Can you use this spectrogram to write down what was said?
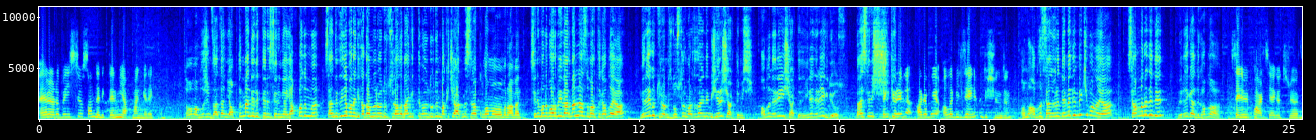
Eğer arabayı istiyorsan dediklerimi yapman gerekli. Tamam ablacığım zaten yaptım ben dediklerini senin ya. Yapmadın mı? Sen dedin ya bana git adamları öldür silahla. Ben gittim öldürdüm. Bak hiç hayatımda silah kullanmamama rağmen. Senin bana bu arabayı vermen lazım artık abla ya. Nereye götürüyorsun biz? Dostlarım haritadan yine bir yere işaretlemiş. Abla nereye işaretledin? Yine nereye gidiyoruz? Ben seni Tek şirket... görevli arabayı alabileceğini mi düşündün? Ama abla sen öyle demedin mi ki bana ya? Sen bana dedin. Nereye geldik abla? Seni bir partiye götürüyorum.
